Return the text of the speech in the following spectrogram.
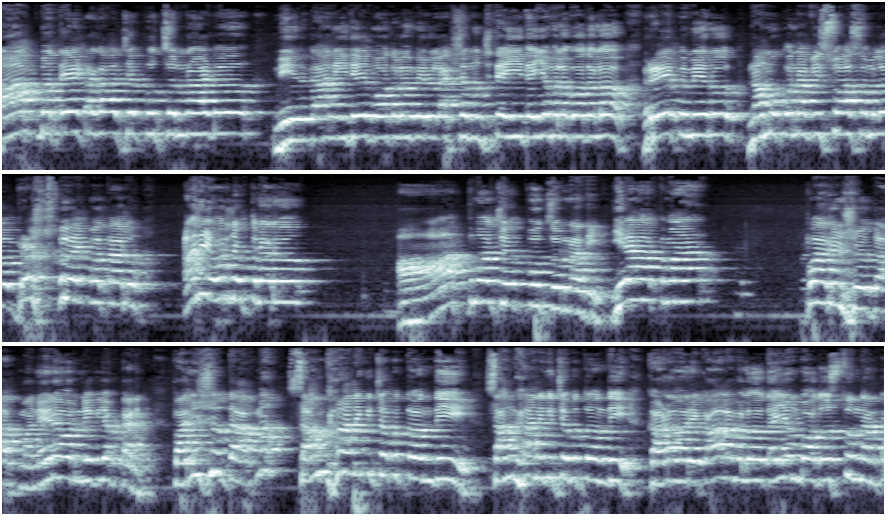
ఆత్మతేటగా చెప్పుచున్నాడు. మీరు కానీ ఇదే బోధలో మీరు లక్ష్యం ఉంచితే ఈ దయ్యముల బోధలో రేపు మీరు నమ్ముకున్న విశ్వాసంలో భ్రష్టులైపోతారు అని ఎవరు చెప్తున్నారు? ఆత్మ చెప్పుచున్నది. ఏ ఆత్మ? పరిశుద్ధాత్మ. నేనెవరు నీకు చెప్పడానికి పరిశుద్ధాత్మ సంఘానికి చెబుతోంది. సంఘానికి చెబుతోంది. కడవరి కాలంలో దయ్యం బోధ వస్తుందంట.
